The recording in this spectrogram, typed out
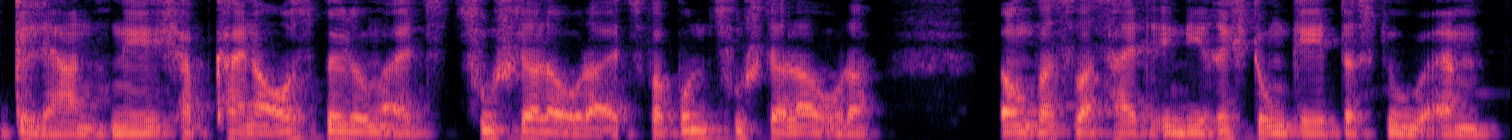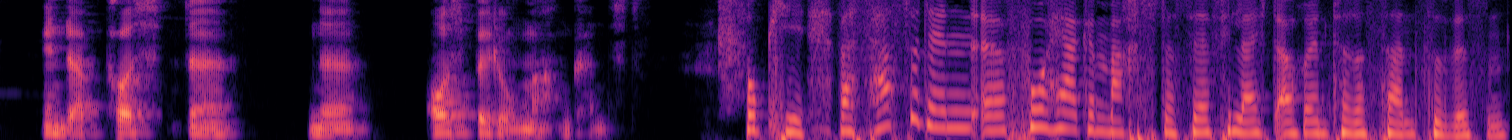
gelernt. Nee, ich habe keine Ausbildung als Zusteller oder als Verbundzusteller oder irgendwas, was halt in die Richtung geht, dass du ähm, in der Post eine ne Ausbildung machen kannst. Okay, was hast du denn äh, vorher gemacht? Das wäre vielleicht auch interessant zu wissen.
